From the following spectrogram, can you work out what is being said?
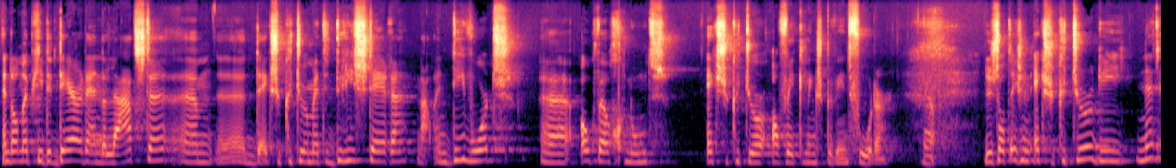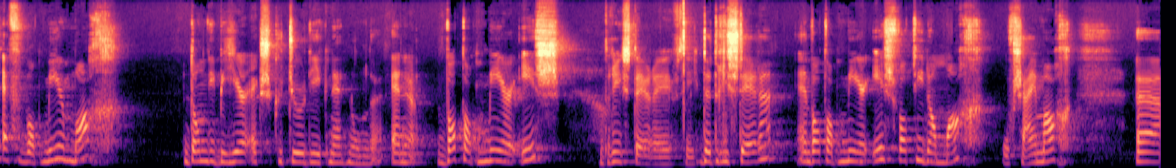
En dan heb je de derde en de laatste, ehm, eh, de executeur met de drie sterren. Nou, en die wordt ook wel genoemd executeur afwikkelingsbewindvoerder. Ja. Dus dat is een executeur die net even wat meer mag dan die beheerexecuteur die ik net noemde. En Ja. wat dat meer is, Drie sterren heeft hij. de drie sterren. En wat dat meer is, wat die dan mag, of zij mag. eh,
